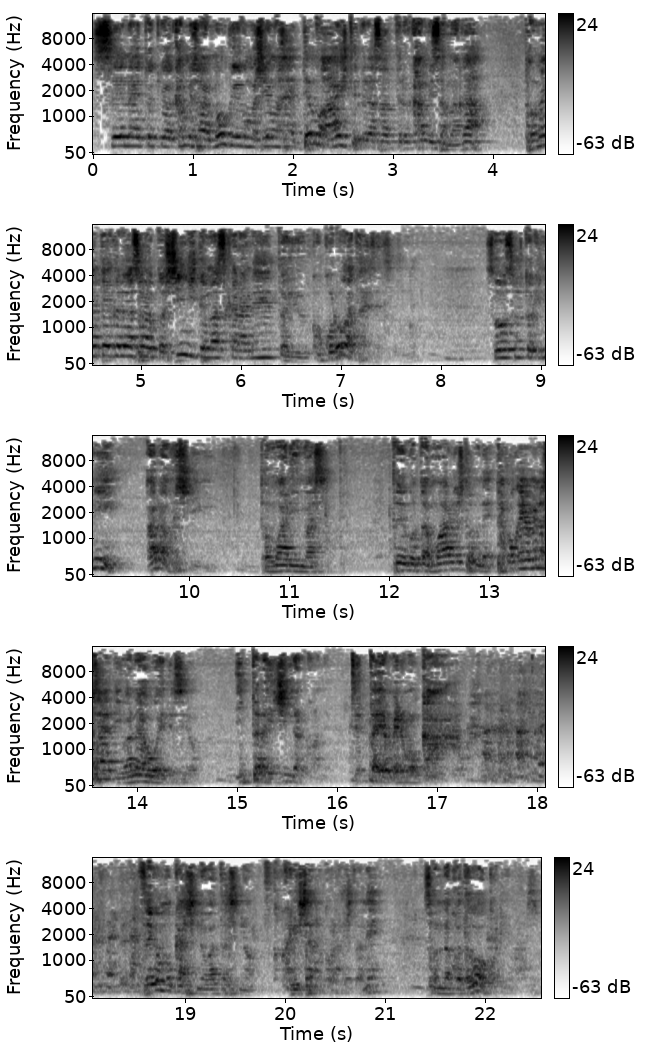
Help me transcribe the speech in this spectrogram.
吸えない時は神様に文句言うかもしれません。でも愛してくださってる神様が止めてくださると信じてますからねという心が大切。そうする時にあら不思議止まります。ということは周りの人もねタバコやめなさいって言わない方がいいですよ。言ったら1になるからね。絶対やめるもんか。それが昔の私のクリスチャンの頃でしたね。そんなことが起こります。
